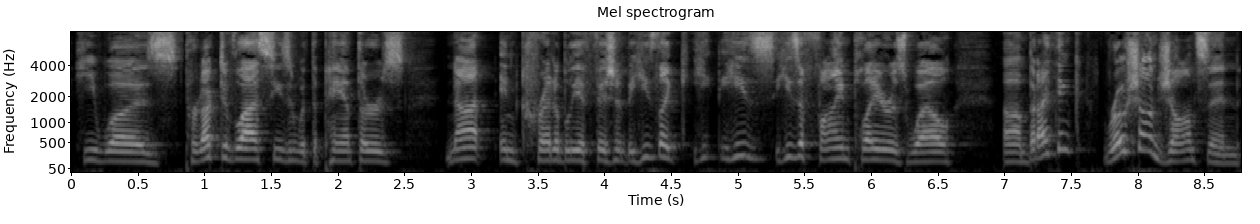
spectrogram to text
He was productive last season with the Panthers. Not incredibly efficient, but he's like he, he's he's a fine player as well. Um, but I think Roschon Johnson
